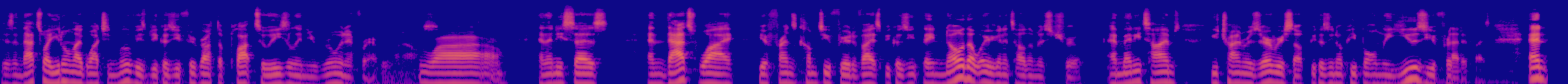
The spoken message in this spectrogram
He says, and that's why you don't like watching movies because you figure out the plot too easily and you ruin it for everyone else. Wow. And then he says, and that's why your friends come to you for your advice because you, they know that what you're going to tell them is true. And many times you try and reserve yourself because you know people only use you for that advice. And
